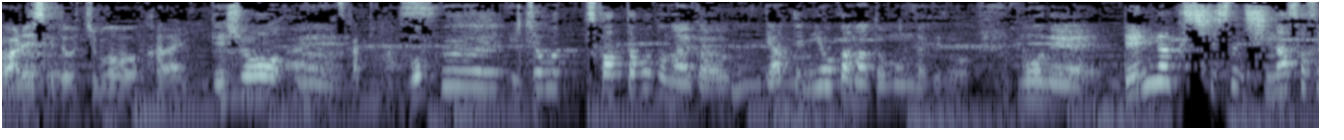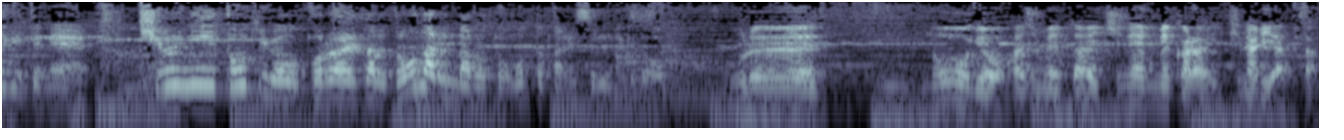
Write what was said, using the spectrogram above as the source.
悪いですけど、うちもかなり。でしょ、はいうん。使ってます。僕一応も使ったことないからやってみようかなと思うんだけどもうね連絡ししなさすぎてね急に登記が起こられたらどうなるんだろうと思ってたりするんだけど、俺、農業を始めた1年目からいきなりやった。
